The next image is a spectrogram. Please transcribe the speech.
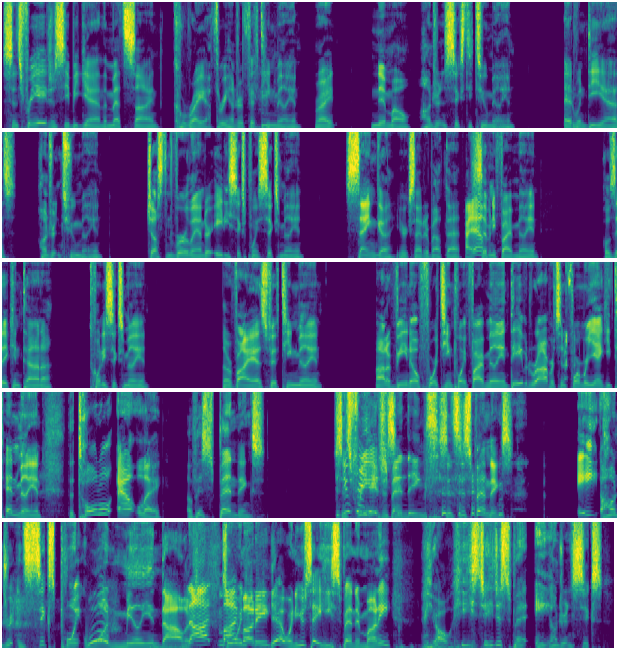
Since free agency began, the Mets signed Correa, 315 million, right? Nimmo, 162 million. Edwin Diaz, 102 million. Justin Verlander, 86.6 million. Senga, you're excited about that. I am. 75 million. Jose Quintana, 26 million. Narvaez, 15 million. Ottavino, 14.5 million. David Robertson, former Yankee, 10 million. The total outlay of his spendings Did since free agency. Spendings? Since his spendings. Eight hundred and six point one million dollars. Not so my money. Yeah, when you say he's spending money, yo, he's he just spent eight hundred and six million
